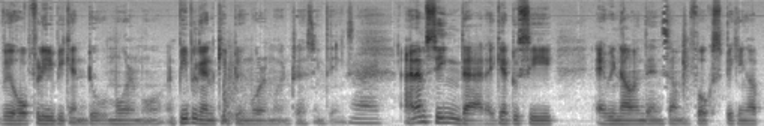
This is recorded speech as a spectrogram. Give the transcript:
we hopefully we can do more and more, and people can keep doing more and more interesting things. Right. And I'm seeing that. I get to see every now and then some folks picking up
